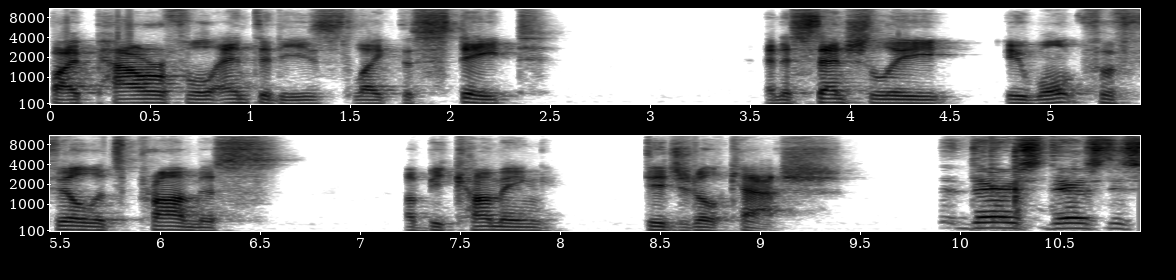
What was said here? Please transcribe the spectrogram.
by powerful entities like the state, and essentially it won't fulfill its promise of becoming digital cash. There's there's this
